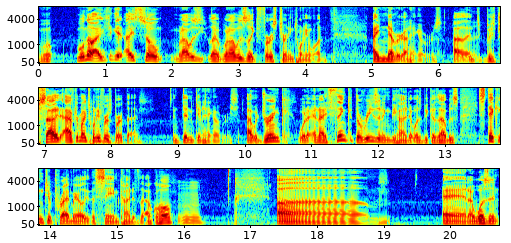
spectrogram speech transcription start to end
well well no, I used to get I so when I was like when I was like first turning twenty one, I never got hangovers. Uh, and besides after my twenty first birthday, and didn't get hangovers. I would drink, would, and I think the reasoning behind it was because I was sticking to primarily the same kind of alcohol, Mm-hmm. um, and I wasn't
